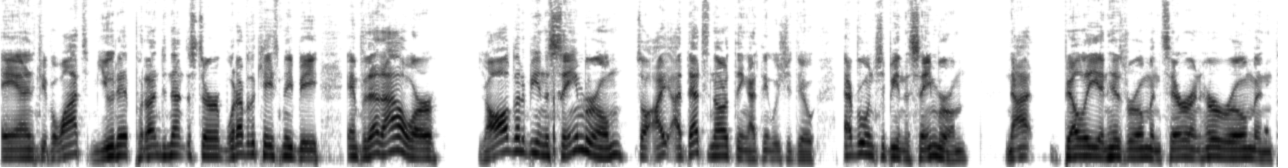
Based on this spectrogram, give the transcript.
And if you have a watch, mute it, put it on do not disturb, whatever the case may be. And for that hour, Y'all going to be in the same room. So I, I, that's another thing I think we should do. Everyone should be in the same room, not Billy in his room and Sarah in her room and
